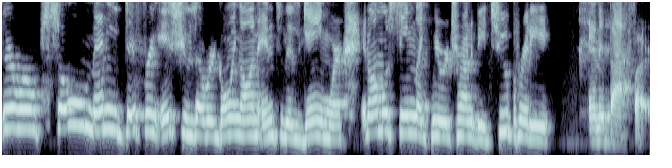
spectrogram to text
There were so many different issues that were going on into this game where it almost seemed like we were trying to be too pretty and it backfired.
